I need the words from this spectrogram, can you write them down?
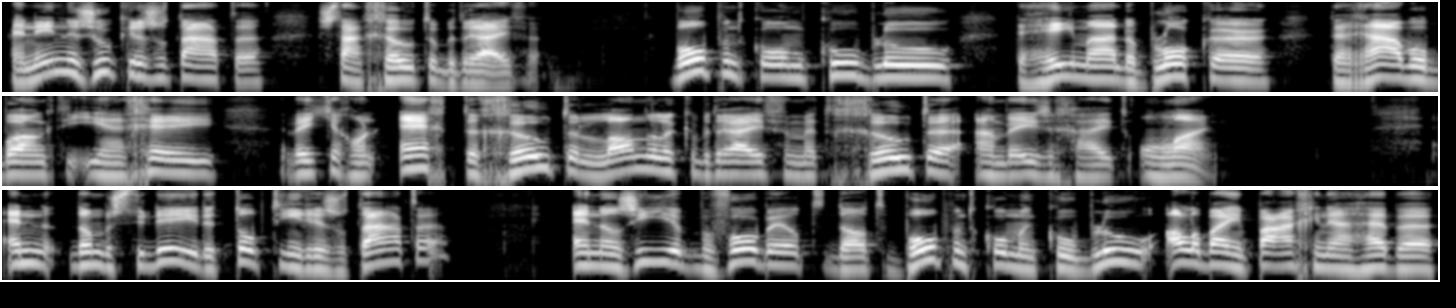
En in de zoekresultaten staan grote bedrijven. Bol.com, Coolblue, de HEMA, de Blokker, de Rabobank, de ING. Weet je, gewoon echt de grote landelijke bedrijven met grote aanwezigheid online. En dan bestudeer je de top 10 resultaten. En dan zie je bijvoorbeeld dat Bol.com en Coolblue allebei een pagina hebben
